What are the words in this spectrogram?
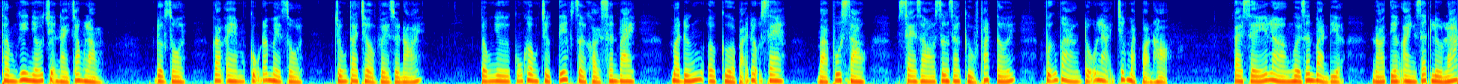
thầm ghi nhớ chuyện này trong lòng. Được rồi, các em cũng đã mệt rồi, chúng ta trở về rồi nói. Tống Như cũng không trực tiếp rời khỏi sân bay mà đứng ở cửa bãi đậu xe. 3 phút sau, xe do Dương Gia Cửu phát tới, vững vàng đỗ lại trước mặt bọn họ. Tài xế là người dân bản địa, nói tiếng Anh rất lưu lát.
